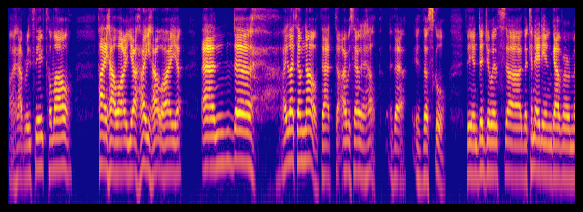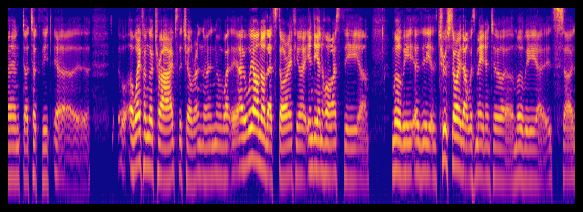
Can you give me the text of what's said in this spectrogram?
I have receipts. Hello. Hi, how are you? Hi, how are you? And uh, I let them know that I was there to help there the school. The indigenous, uh, the Canadian government uh, took the uh, away from the tribes, the children, and what, we all know that story. If you're Indian Horse, the movie, uh, the, the, true story that was made into a movie. Uh, it's uh,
